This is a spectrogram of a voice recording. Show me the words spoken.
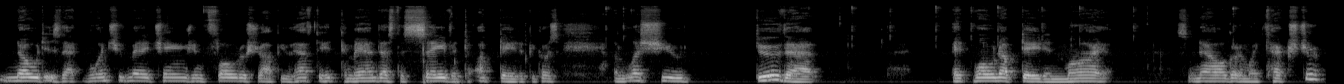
note is that once you've made a change in Photoshop, you have to hit Command S to save it, to update it, because unless you do that, it won't update in Maya. So now I'll go to my texture,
